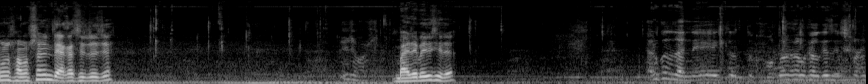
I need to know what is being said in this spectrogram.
কোনো সমস্যা নেই? দেখা ছিল যে। বাইরে বেরিয়েছিলে? আর কোথায় জানি খবর গেছে শোনার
